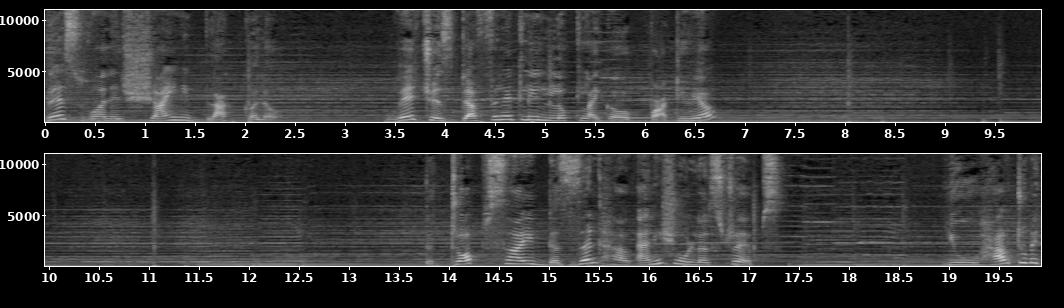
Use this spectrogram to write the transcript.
this one is shiny black color which is definitely look like a party wear. The top side doesn't have any shoulder strips. You have to be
